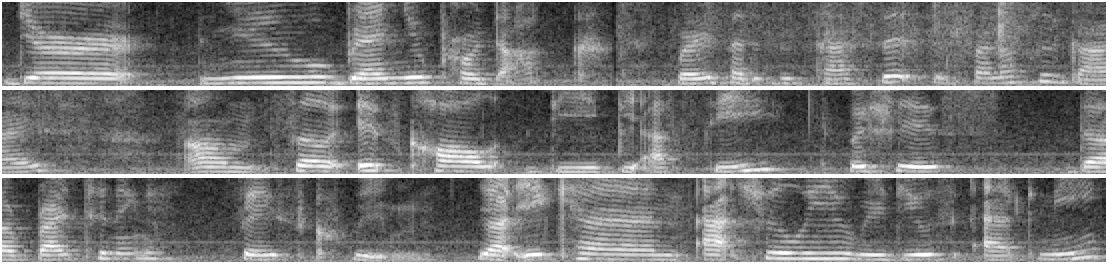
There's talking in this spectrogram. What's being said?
their new brand new product. Very excited to test it in front of you guys. Um, so it's called the BFC, which is the brightening face cream. Yeah, it can actually reduce acne,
